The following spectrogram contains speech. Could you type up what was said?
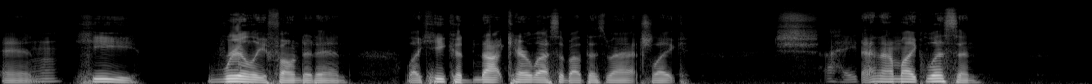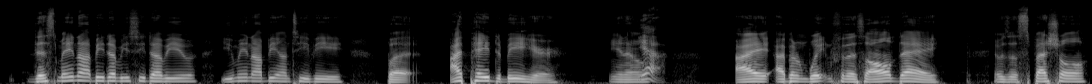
and Mhm. he really phoned it in. Like he could not care less about this match. Like, I hate that. and I'm like, listen, this may not be WCW. You may not be on TV, but I paid to be here. You know. Yeah. I I've been waiting for this all day. It was a special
